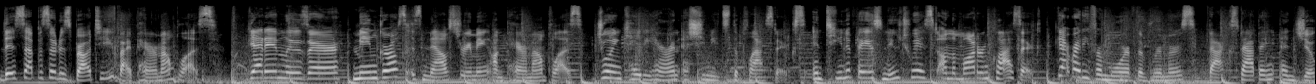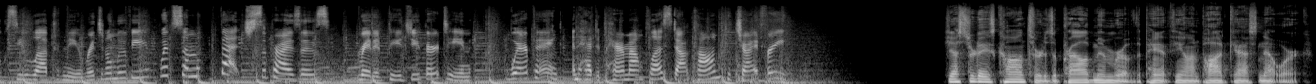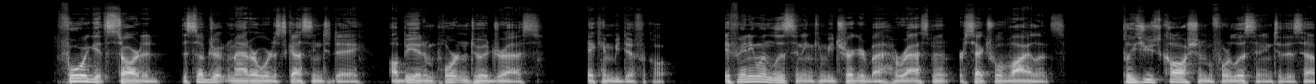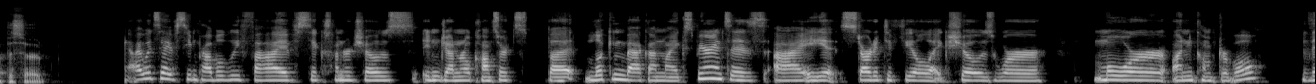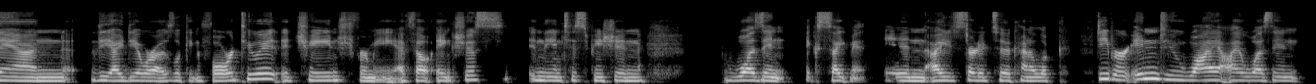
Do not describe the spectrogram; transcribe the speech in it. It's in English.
This episode is brought to you by Paramount Plus. Get in, loser! Mean Girls is now streaming on Paramount Plus. Join Cady Heron as she meets the plastics in Tina Fey's new twist on the modern classic. Get ready for more of the rumors, backstabbing, and jokes you loved from the original movie with some fetch surprises. Rated PG 13. Wear pink and head to ParamountPlus.com to try it free. Yesterday's concert is a proud member of the Pantheon Podcast Network. Before we get started, the subject matter we're discussing today, albeit important to address, it can be difficult. If anyone listening can be triggered by harassment or sexual violence, please use caution before listening to this episode. I would say I've seen probably five, 600 shows in general concerts. But looking back on my experiences, I started to feel like shows were more uncomfortable than the idea where I was looking forward to it. It changed for me. I felt anxious in the anticipation wasn't excitement. And I started to kind of look deeper into why I wasn't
